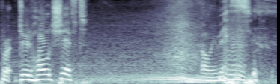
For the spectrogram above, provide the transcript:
Bro, dude, hold shift. Oh, we missed.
